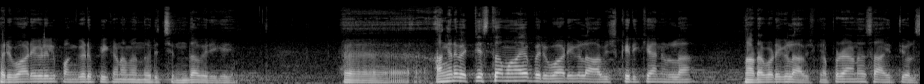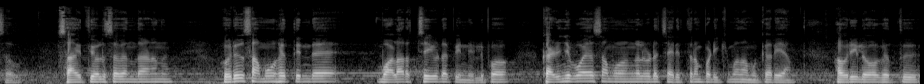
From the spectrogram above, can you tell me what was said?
പരിപാടികളിൽ പങ്കെടുപ്പിക്കണം എന്നൊരു ചിന്ത വരികയും അങ്ങനെ വ്യത്യസ്തമായ പരിപാടികൾ ആവിഷ്കരിക്കാനുള്ള നടപടികൾ ആവിഷ്കരിക്കും. അപ്പോഴാണ് സാഹിത്യോത്സവം. സാഹിത്യോത്സവം എന്താണെന്ന് ഒരു സമൂഹത്തിന്റെ വളർച്ചയുടെ പിന്നിൽ. ഇപ്പോൾ കഴിഞ്ഞുപോയ സമൂഹങ്ങളുടെ ചരിത്രം പഠിക്കുമ്പോൾ നമുക്കറിയാം അവർ ഈ ലോകത്ത്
